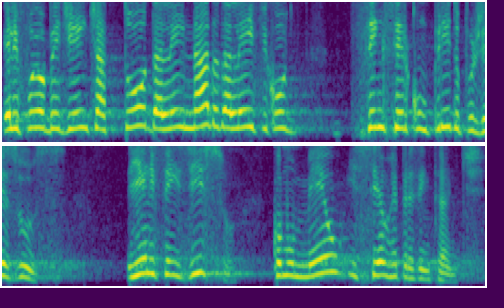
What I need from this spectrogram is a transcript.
Ele foi obediente a toda a lei, nada da lei ficou sem ser cumprido por Jesus. E ele fez isso como meu e seu representante.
